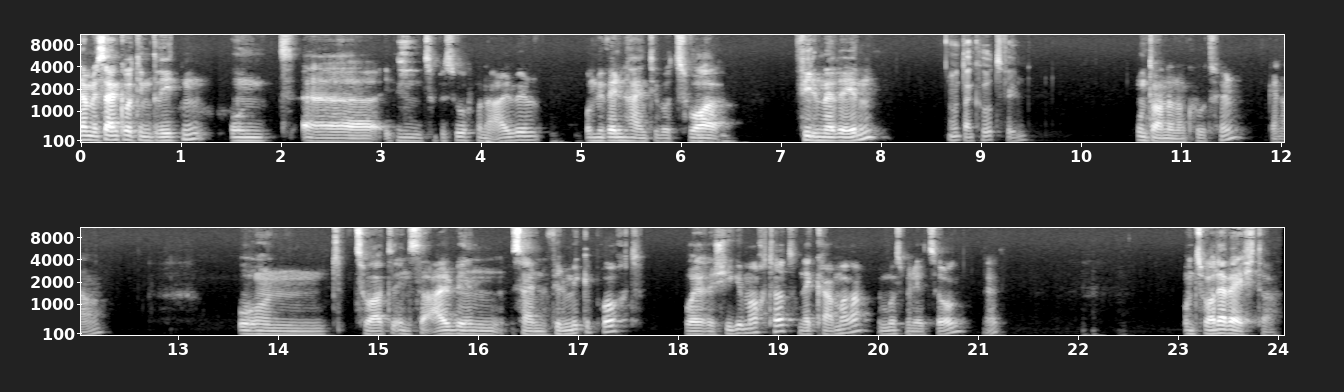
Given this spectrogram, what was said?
Ja, wir sind gerade im dritten und äh, ich bin zu Besuch bei der Albin und wir werden heute über zwei Filme reden, Und ein Kurzfilm? unter anderem einen Kurzfilm, genau. Und zwar hat der Albin seinen Film mitgebracht, wo er Regie gemacht hat, eine Kamera, muss man jetzt sagen. Nicht? Und zwar der Wächter.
